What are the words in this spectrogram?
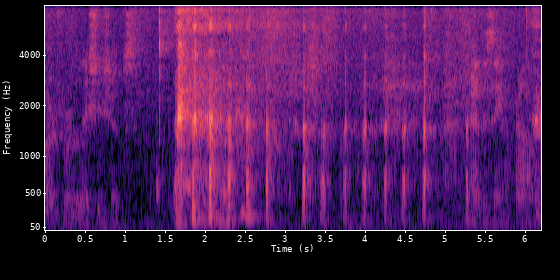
hard for relationships. I had the same problem.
